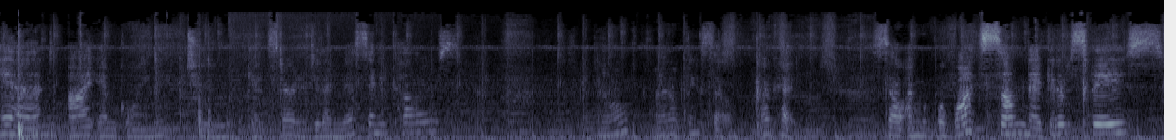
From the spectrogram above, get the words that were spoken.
And I am going to get started. Did I miss any colors? No, I don't think so. Okay, so I'm, I want some negative space,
